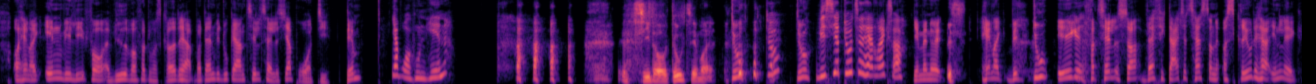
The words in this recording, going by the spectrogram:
Og Henrik, inden vi lige får at vide, hvorfor du har skrevet det her, hvordan vil du gerne tiltales? Jeg bruger de, dem. Jeg bruger hun hende. Sig dog du til mig. Du, Du? du. Vi siger du til Henrik så. Jamen, øh, Henrik, vil du ikke fortælle så, hvad fik dig til tasterne og skrive det her indlæg?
